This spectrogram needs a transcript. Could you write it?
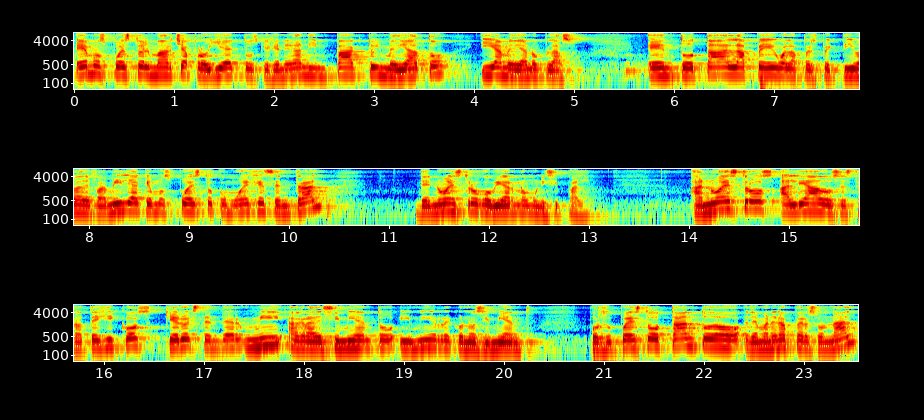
hemos puesto en marcha proyectos que generan impacto inmediato y a mediano plazo, en total apego a la perspectiva de familia que hemos puesto como eje central de nuestro gobierno municipal. A nuestros aliados estratégicos quiero extender mi agradecimiento y mi reconocimiento por supuesto, tanto de manera personal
